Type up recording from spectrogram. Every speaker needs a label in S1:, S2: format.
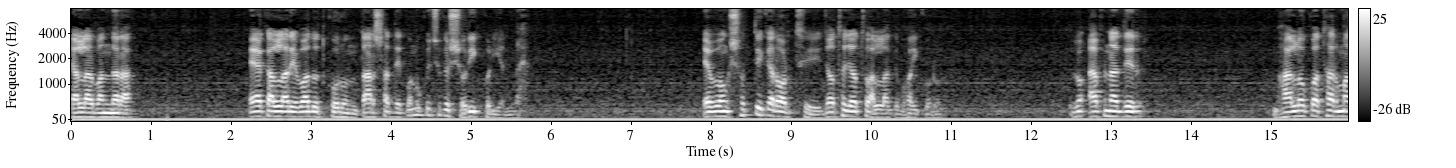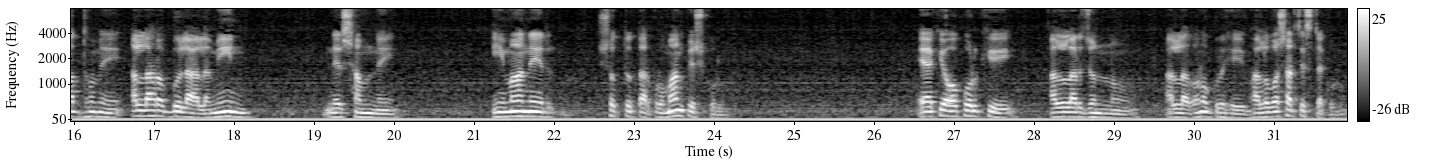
S1: আল্লাহর বান্দারা, এক আল্লাহর ইবাদত করুন, তার সাথে কোনো কিছুকে শরিক করিয়েন না। এবং সত্যিকার অর্থে যথাযথ আল্লাহকে ভয় করুন। এবং আপনাদের ভালো কথার মাধ্যমে আল্লাহ রব্বুল আলমিনের সামনে ইমানের সত্যতার প্রমাণ পেশ করুন। একে অপরকে আল্লাহর জন্য আল্লাহর অনুগ্রহে ভালোবাসার চেষ্টা করুন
